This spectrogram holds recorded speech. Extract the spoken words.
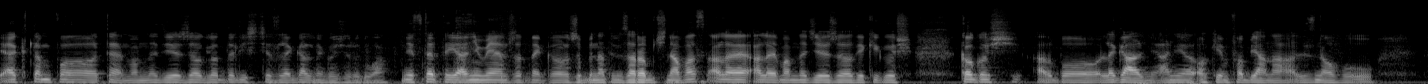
Jak tam po ten, mam nadzieję, że oglądaliście z legalnego źródła. Niestety ja nie miałem żadnego, żeby na tym zarobić na was, ale, ale mam nadzieję, że od jakiegoś kogoś albo legalnie, a nie okiem Fabiana znowu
